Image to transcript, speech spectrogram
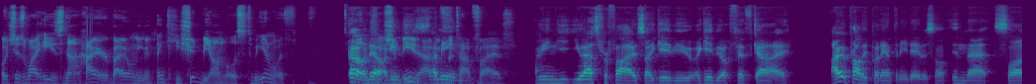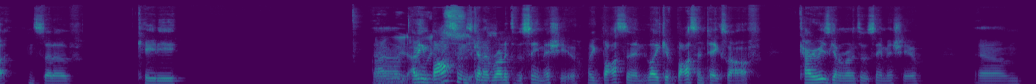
which is why he's not higher. But I don't even think he should be on the list to begin with. oh no, he I mean, be he's. out I of mean, the top five. I mean, you, you asked for five, so I gave you I gave you a fifth guy. I would probably put Anthony Davis in that slot instead of KD. I Um, would- I, I mean, would- Boston's going to run into the same issue. Like Boston, like if Boston takes off, Kyrie's going to run into the same issue. Um,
